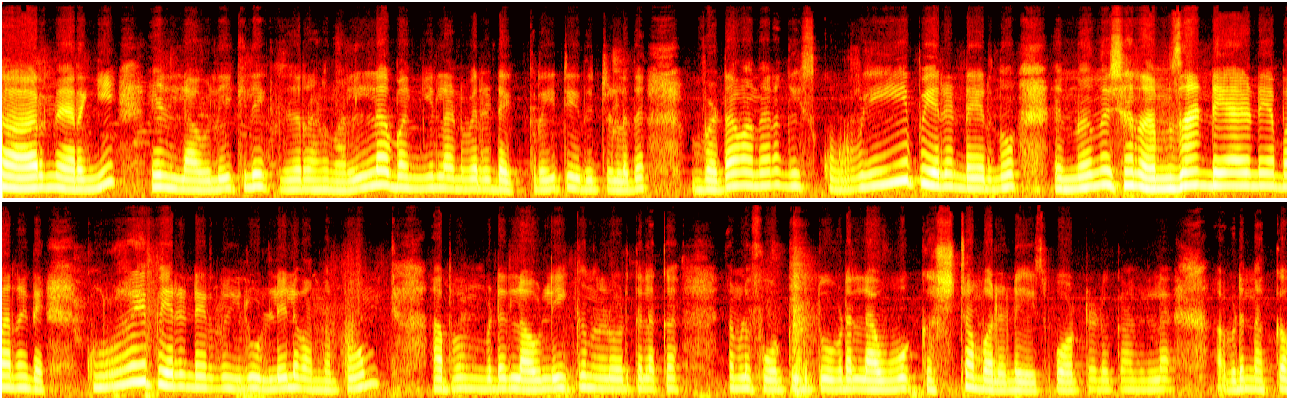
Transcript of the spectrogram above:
കാറിൽ നിന്ന് ഇറങ്ങി ലവ് ലേക്കിലേക്ക് കയറുകയാണ് നല്ല ഭംഗിയിലാണ് ഇവർ ഡെക്കറേറ്റ് ചെയ്തിട്ടുള്ളത്. ഇവിടെ വന്നേരം കുറേ പേരുണ്ടായിരുന്നു. എന്താണെന്ന് വെച്ചാൽ റംസാൻ ഡേ ആയതുകൊണ്ട് ഞാൻ പറഞ്ഞിട്ടേ കുറേ പേരുണ്ടായിരുന്നു ഇതിന്റെ ഉള്ളിൽ വന്നപ്പോൾ അപ്പം ഇവിടെ ലവ് ലേക്ക് എന്നുള്ളിടത്തിലൊക്കെ നമ്മൾ ഫോട്ടോ എടുത്തു. ഇവിടെ ലവ് ഒക്കെ ഇഷ്ടം പോലെ ഉണ്ട് ഗൈസ് ഫോട്ടോ എടുക്കാനുള്ള അവിടെ നിന്നൊക്കെ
